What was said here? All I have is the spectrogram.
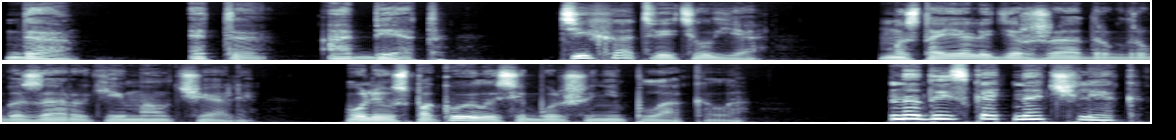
«Да, это обед», — тихо ответил я. Мы стояли, держа друг друга за руки, и молчали. Оля успокоилась и больше не плакала. «Надо искать ночлег»,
